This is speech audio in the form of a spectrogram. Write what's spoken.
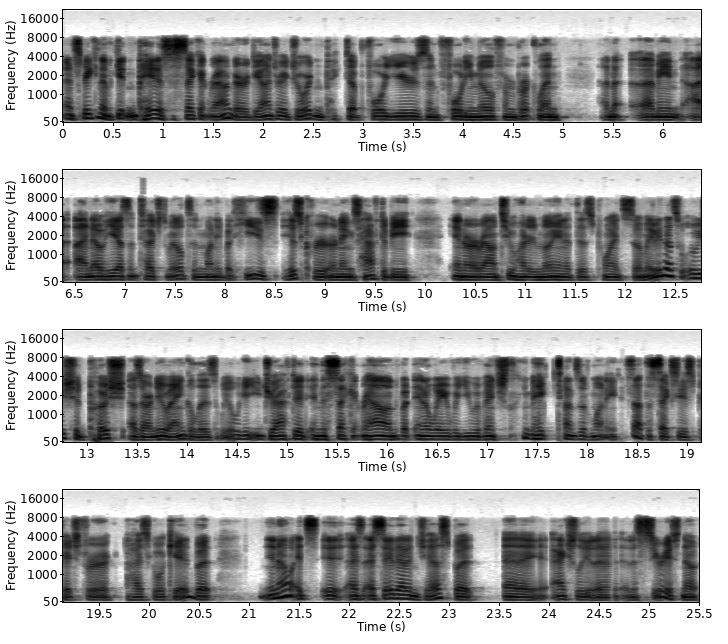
And speaking of getting paid as a second rounder, DeAndre Jordan picked up four years and 40 mil from Brooklyn. And I mean, I, I know he hasn't touched Middleton money, but he's his career earnings have to be in or around 200 million at this point. So maybe that's what we should push as our new angle is. We will get you drafted in the second round, but in a way where you eventually make tons of money. It's not the sexiest pitch for a high school kid, but you know, it's it, I say that in jest, but a, actually at a, at a, serious note,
